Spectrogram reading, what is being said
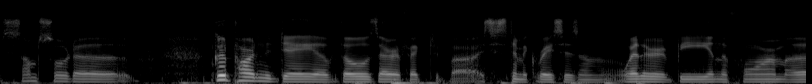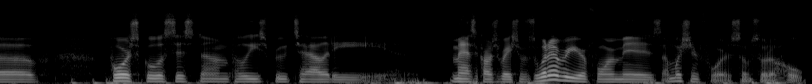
some sort of good part in the day of those that are affected by systemic racism, whether it be in the form of poor school system, police brutality, mass incarceration, whatever your form is, I'm wishing for some sort of hope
